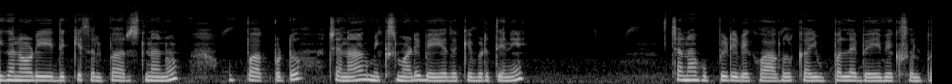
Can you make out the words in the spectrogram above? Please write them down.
ಈಗ ನೋಡಿ ಇದಕ್ಕೆ ಸ್ವಲ್ಪ ಅರಿಶಿನ ಉಪ್ಪು ಹಾಕ್ಬಿಟ್ಟು ಚೆನ್ನಾಗಿ ಮಿಕ್ಸ್ ಮಾಡಿ ಬೇಯೋದಕ್ಕೆ ಬಿಡ್ತೀನಿ. ಚೆನ್ನಾಗಿ ಉಪ್ಪಿಡಿಬೇಕು ಹಾಗಲಕಾಯಿ, ಉಪ್ಪಲ್ಲೇ ಬೇಯಬೇಕು ಸ್ವಲ್ಪ.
